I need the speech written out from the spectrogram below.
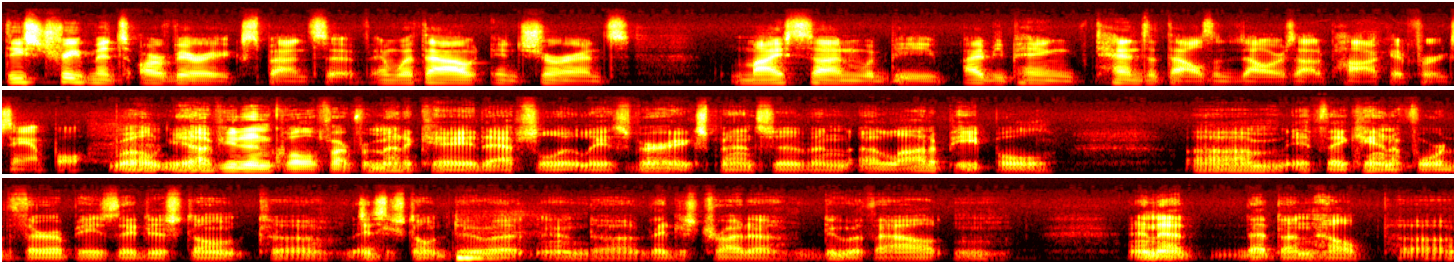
these treatments are very expensive. And without insurance, my son would be, I'd be paying tens of thousands of dollars out of pocket, for example. Well, yeah, if you didn't qualify for Medicaid, absolutely, it's very expensive. And a lot of people, um, if they can't afford the therapies, they just don't, uh, they just, just, don't do it. And uh, they just try to do without. And and that that doesn't help uh,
